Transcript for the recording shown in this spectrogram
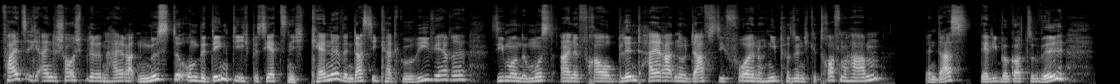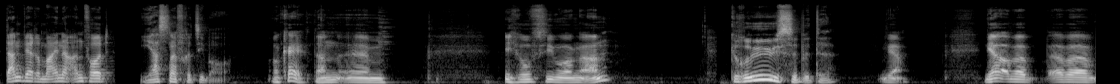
falls ich eine Schauspielerin heiraten müsste, unbedingt, die ich bis jetzt nicht kenne, wenn das die Kategorie wäre, Simon, du musst eine Frau blind heiraten und darfst sie vorher noch nie persönlich getroffen haben. Wenn das der liebe Gott so will, dann wäre meine Antwort Jasna Fritzi Bauer. Okay, dann ähm, ich rufe sie morgen an. Grüße bitte. Ja. Ja, aber, aber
